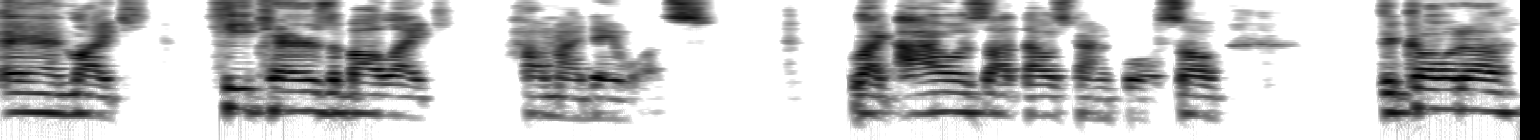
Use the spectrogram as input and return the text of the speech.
And like he cares about like how my day was. Like I always thought that was kind of cool. So Dakota,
